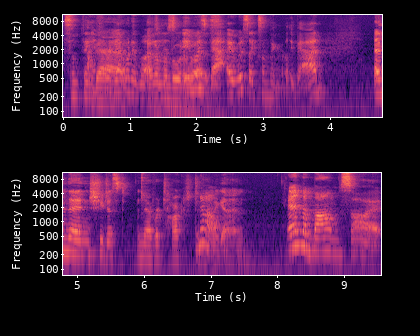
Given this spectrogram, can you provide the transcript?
something I bad. I forget what it was. I don't remember what it, it was. was bad. It was like something really bad. And then she just never talked to No. them again. And the mom saw it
